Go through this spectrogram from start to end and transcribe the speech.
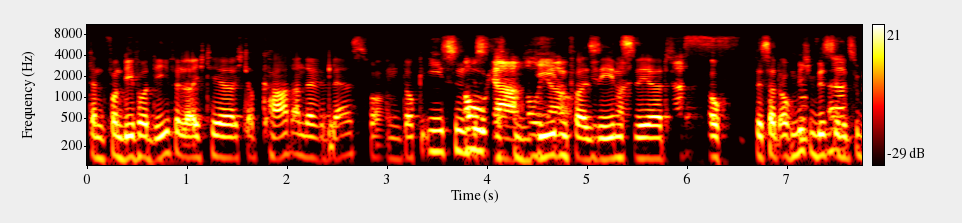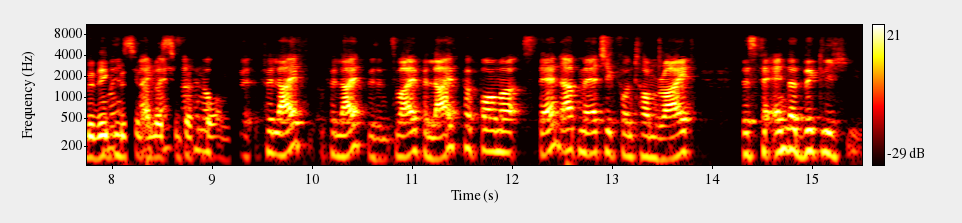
dann von DVD vielleicht her, ich glaube, Card Under Glass von Doc Eason Oh ist ja, auf oh jeden ja, jeden sehenswert. Auch, das hat auch mich ein bisschen Äh, dazu bewegt, ein bisschen anders zu noch performen. Für, Live, für Live, wir sind zwei, für Live-Performer, Stand-Up Magic von Tom Wright, das verändert wirklich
